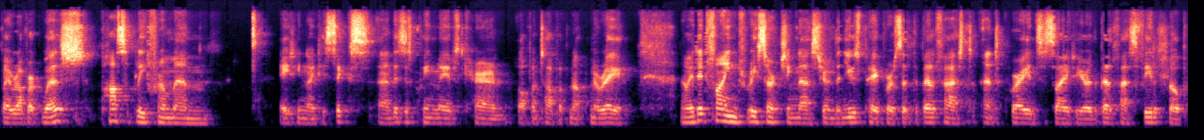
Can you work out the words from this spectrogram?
by Robert Welch, possibly from um, 1896, and this is Queen Maeve's cairn up on top of Knocknarea. Now I did find researching last year in the newspapers that the Belfast Antiquarian Society or the Belfast Field Club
